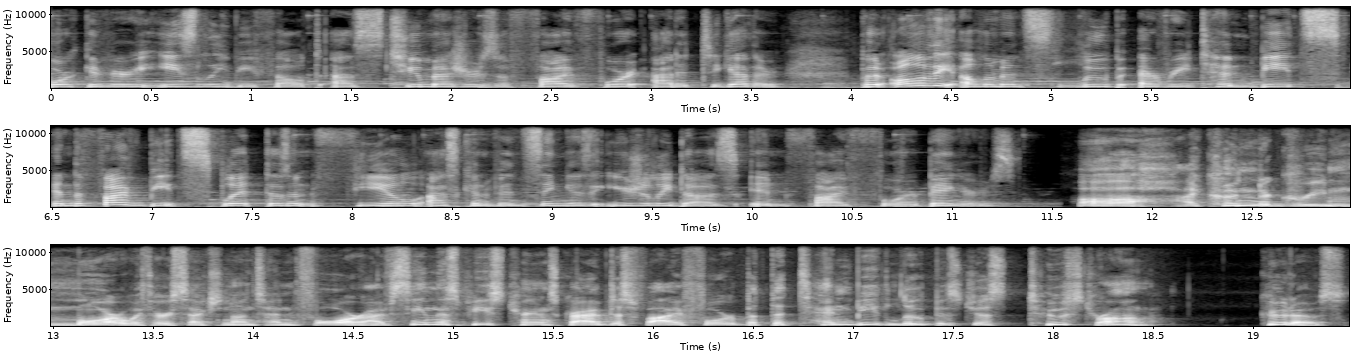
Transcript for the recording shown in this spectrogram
4 could very easily be felt as two measures of 5-4 added together, but all of the elements loop every 10 beats, and the 5 beat split doesn't feel as convincing as it usually does in 5-4 bangers. Oh, I couldn't agree more with her section on 10-4. I've seen this piece transcribed as 5-4, but the 10-beat loop is just too strong. Kudos.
